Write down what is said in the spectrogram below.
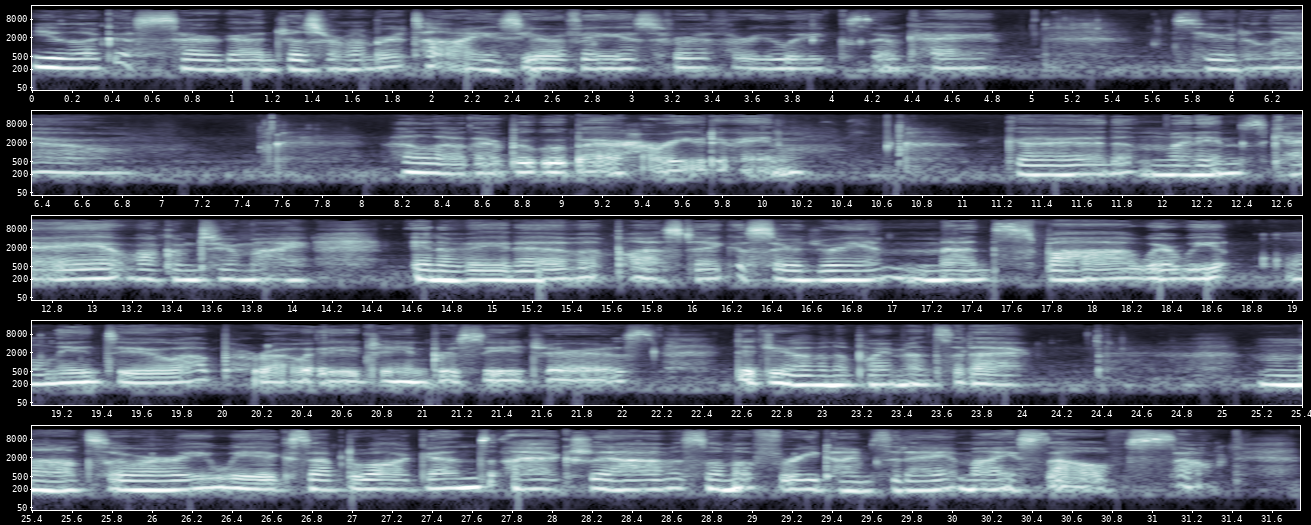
You look so good. Just remember to ice your face for three weeks, okay? Toodaloo. Hello there, Boo Boo Bear. How are you doing? Good. My name's Kay. Welcome to my innovative plastic surgery med spa where we only do pro aging procedures. Did you have an appointment today? Not to worry, we accept walk ins. I actually have some free time today myself. So,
